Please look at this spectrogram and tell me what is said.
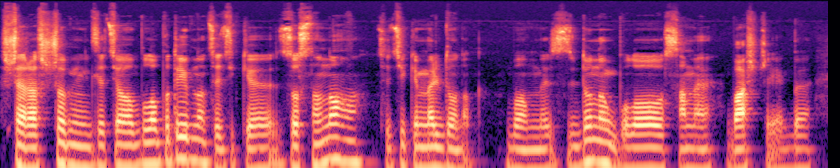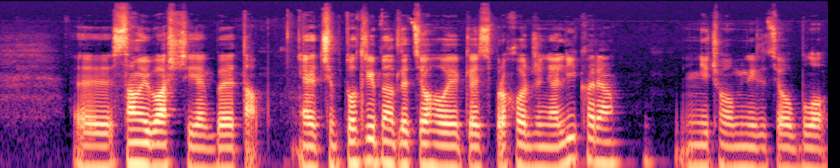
Ще раз, що мені для цього було потрібно, це тільки з основного, це тільки мельдунок. Бо мельдунок було саме важче, якби, е, саме важчий якби, етап. Е, чи потрібно для цього якесь проходження лікаря? Нічого мені для цього було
